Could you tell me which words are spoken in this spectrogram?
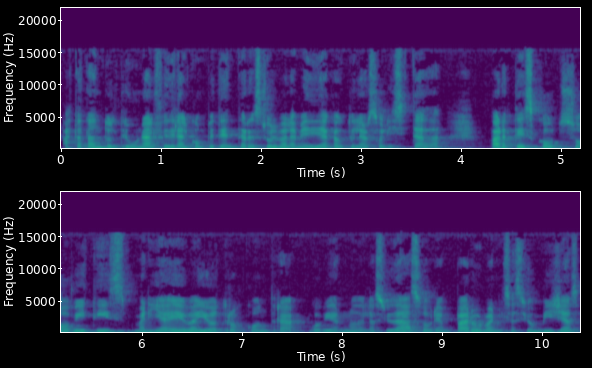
hasta tanto el Tribunal Federal competente resuelva la medida cautelar solicitada. Partes Coutsovitis, María Eva y otros contra Gobierno de la Ciudad sobre amparo urbanización Villas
